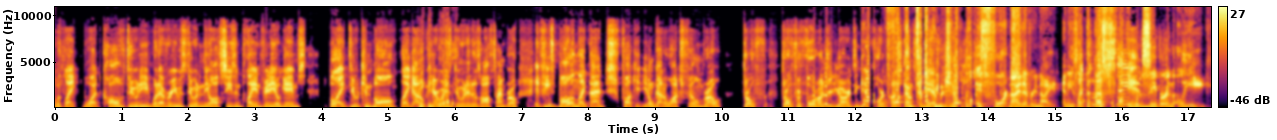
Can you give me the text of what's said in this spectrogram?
with like what call of duty whatever he was doing in the offseason playing video games but like dude can ball like i don't care what he's doing in his off time bro if he's balling like that fuck it you don't gotta watch film bro throw throw for 400 yards and get four touchdowns for me Tyreek every Hill week plays Fortnite every night, and he's like That's the best fucking receiver in the league.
